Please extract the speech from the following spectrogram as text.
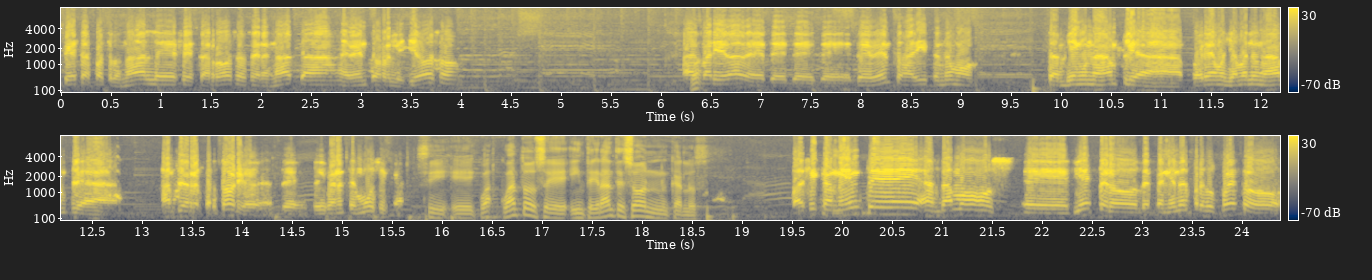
fiestas patronales, fiestas rosas, serenatas, eventos religiosos. Hay variedad de, eventos, ahí tenemos también una amplia, podríamos llamarle una amplia amplio repertorio de, diferentes músicas. Sí, eh, ¿cuántos eh, integrantes son, Carlos? Básicamente andamos 10, eh, pero dependiendo del presupuesto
